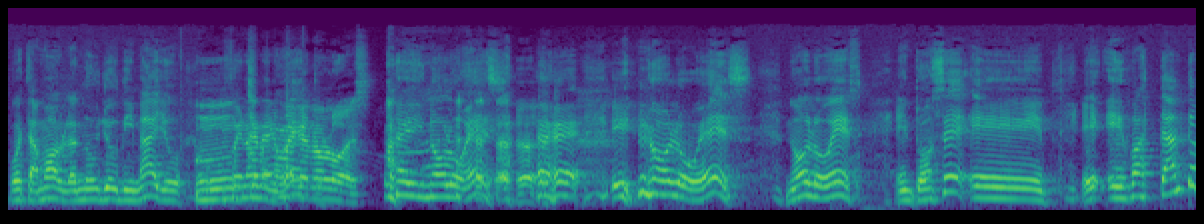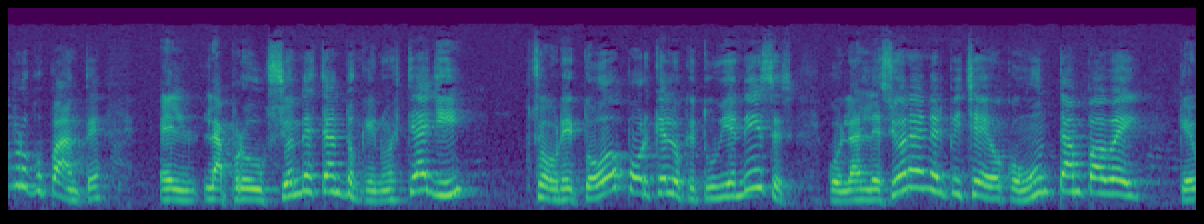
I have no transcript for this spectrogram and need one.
o estamos hablando de un Joe DiMaggio, un Mm, fenómeno que no lo es. y no lo es, y no lo es, no lo es. Entonces, eh, eh, es bastante preocupante el- la producción de Stanton que no esté allí, sobre todo porque lo que tú bien dices, con las lesiones en el picheo, con un Tampa Bay, que,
